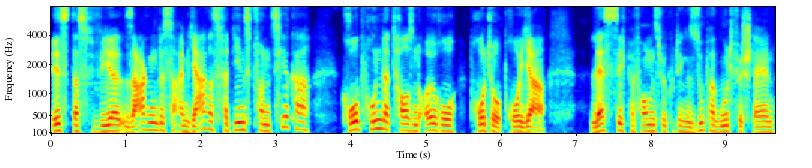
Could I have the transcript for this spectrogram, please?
ist, dass wir sagen, bis zu einem Jahresverdienst von circa grob 100.000 Euro brutto pro Jahr lässt sich Performance Recruiting super gut für Stellen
